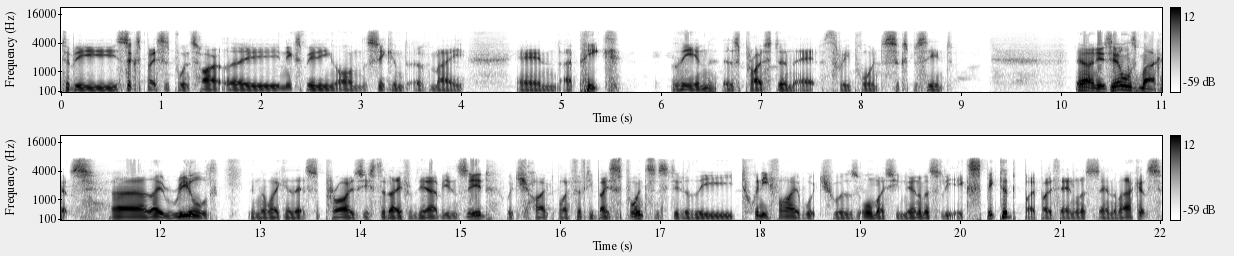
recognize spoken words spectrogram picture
to be six basis points higher at the next meeting on the 2nd of May, and a peak then is priced in at 3.6%. Now, New Zealand's markets, uh, they reeled in the wake of that surprise yesterday from the RBNZ, which hiked by 50 basis points instead of the 25, which was almost unanimously expected by both analysts and the markets.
